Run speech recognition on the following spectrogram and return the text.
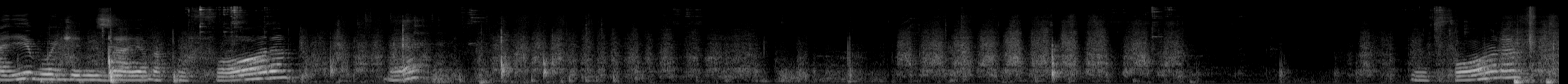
Aí vou higienizar ela por fora, né? Por fora.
